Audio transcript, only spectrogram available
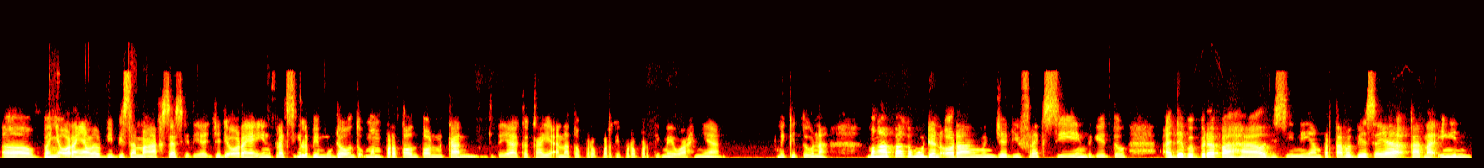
uh, banyak orang yang lebih bisa mengakses gitu ya. Jadi orang yang ingin flexing lebih mudah untuk mempertontonkan gitu ya kekayaan atau properti-properti mewahnya begitu. Nah, mengapa kemudian orang menjadi flexing begitu? Ada beberapa hal di sini. Yang pertama biasanya karena ingin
